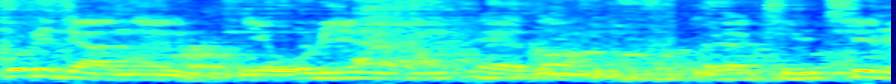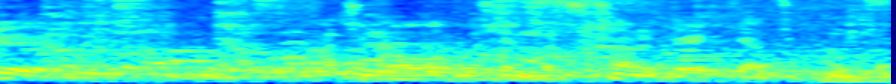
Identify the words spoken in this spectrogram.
뿌리지 않은 이 오리지널 상태에서 일단 김치를 같이 먹어보시는 걸 추천을 드릴게요. 첫 번째.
